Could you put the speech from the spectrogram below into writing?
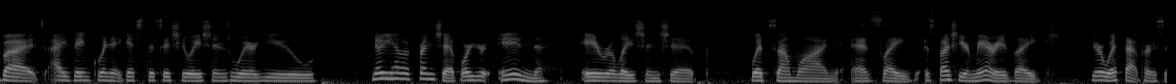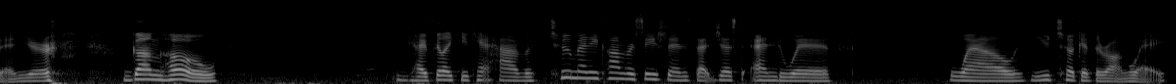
but I think when it gets to situations where you, you know you have a friendship or you're in a relationship with someone and it's like especially you're married like you're with that person you're gung ho I feel like you can't have too many conversations that just end with well you took it the wrong way.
